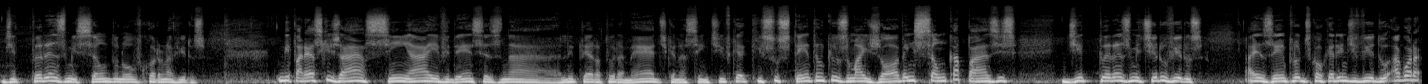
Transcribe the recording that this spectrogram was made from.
de transmissão do novo coronavírus. Me parece que já sim há evidências na literatura médica, na científica, que sustentam que os mais jovens são capazes de transmitir o vírus, a exemplo de qualquer indivíduo. Agora,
